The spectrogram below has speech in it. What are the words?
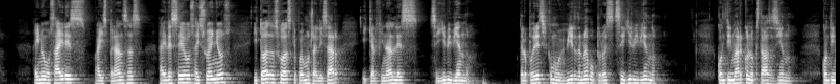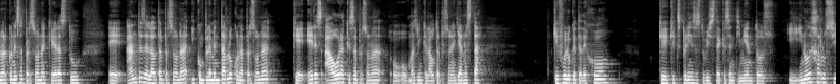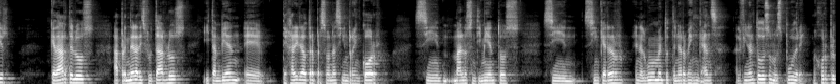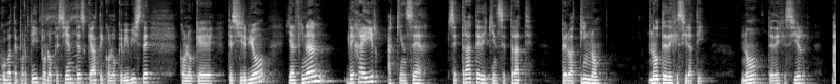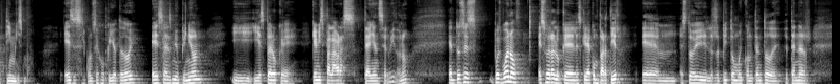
hay nuevos aires, hay esperanzas, hay deseos, hay sueños y todas las cosas que podemos realizar y que al final es seguir viviendo. Te lo podría decir como vivir de nuevo, pero es seguir viviendo. Continuar con lo que estabas haciendo. Continuar con esa persona que eras tú eh, antes de la otra persona y complementarlo con la persona que eres ahora que esa persona, o, más bien que la otra persona ya no está. ¿Qué fue lo que te dejó? qué, experiencias tuviste, qué sentimientos, y, no dejarlos ir, quedártelos, aprender a disfrutarlos y también eh, dejar ir a otra persona sin rencor, sin malos sentimientos, sin, sin querer en algún momento tener venganza. Al final todo eso nos pudre. Mejor preocúpate por ti, por lo que sientes, quédate con lo que viviste, con lo que te sirvió y al final deja ir a quien sea se trate de quien se trate, pero a ti no. No te dejes ir a ti. No te dejes ir a ti mismo. Ese es el consejo que yo te doy, esa es mi opinión y, espero que, que, mis palabras te hayan servido, ¿no? Entonces, pues bueno, eso era lo que les quería compartir. Em, estoy, les repito, muy contento de, de tener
